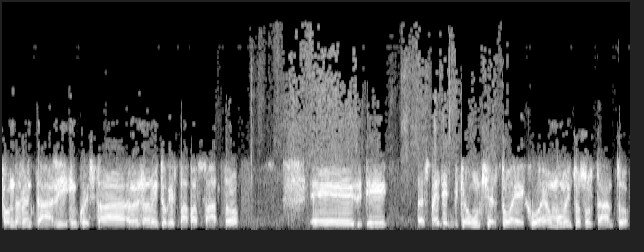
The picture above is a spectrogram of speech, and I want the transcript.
fondamentali in questo ragionamento che il Papa ha fatto. Eh, e, aspetti perché ho un certo eco, è eh, un momento soltanto.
